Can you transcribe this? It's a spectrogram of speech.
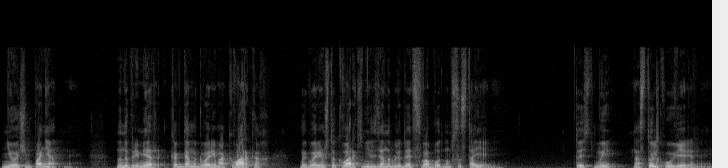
не очень понятны. Ну, например, когда мы говорим о кварках, мы говорим, что кварки нельзя наблюдать в свободном состоянии. То есть мы настолько уверены,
